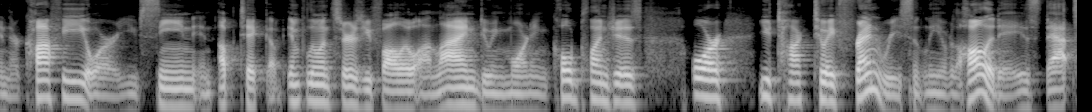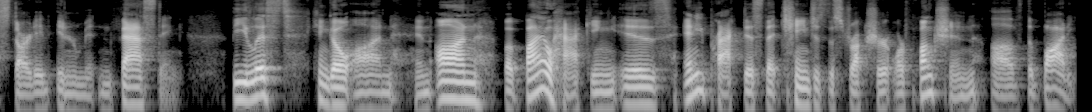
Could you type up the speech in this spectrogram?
in their coffee, or you've seen an uptick of influencers you follow online doing morning cold plunges, or you talked to a friend recently over the holidays that started intermittent fasting. The list can go on and on, but biohacking is any practice that changes the structure or function of the body.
